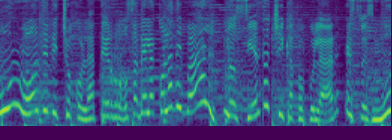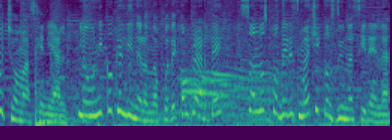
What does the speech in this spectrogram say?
¡Un molde de chocolate rosa de la cola de Val! Lo siento, chica popular. Esto es mucho más genial. Lo único que el dinero no puede comprarte son los poderes mágicos de una sirena.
